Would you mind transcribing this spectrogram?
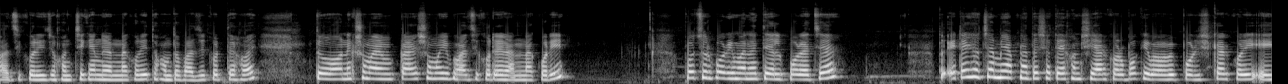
ভাজি করি, যখন চিকেন রান্না করি, তখন তো ভাজি করতে হয়। তো অনেক সময় আমি প্রায় সময় বাজি করে রান্না করি। প্রচুর পরিমাণে তেল পড়েছে। তো এটাই হচ্ছে আমি আপনাদের সাথে এখন শেয়ার করব, কীভাবে পরিষ্কার করি এই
